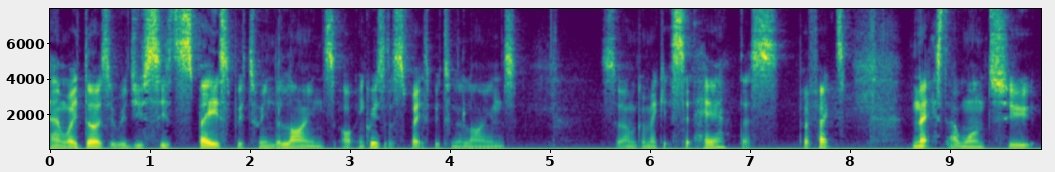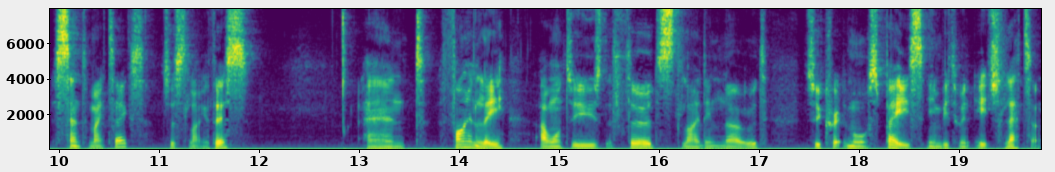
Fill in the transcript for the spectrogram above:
And what it does, it reduces the space between the lines or increases the space between the lines. So I'm going to make it sit here. That's perfect. Next, I want to center my text just like this. And finally, I want to use the third sliding node to create more space in between each letter.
